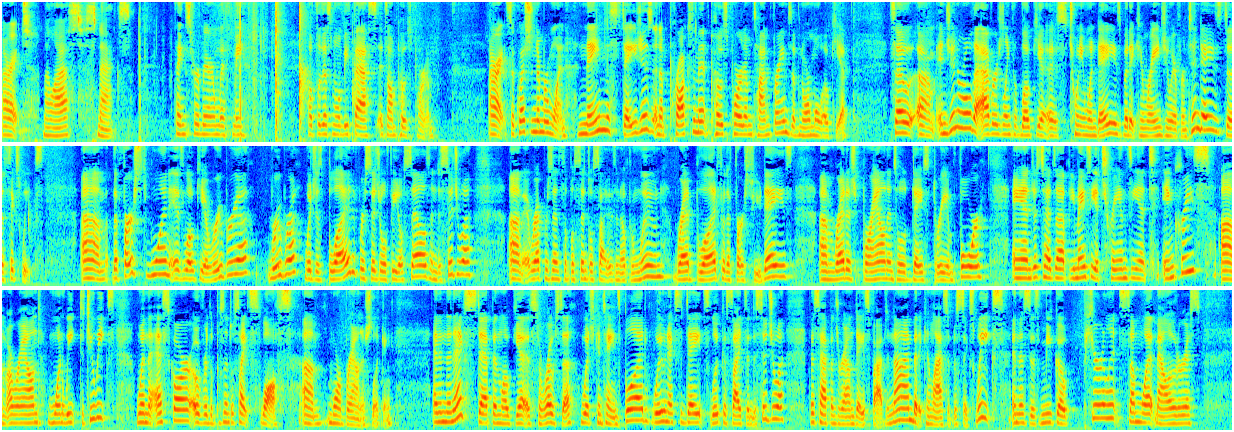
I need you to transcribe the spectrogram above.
All right, my last snacks. Thanks for bearing with me. Hopefully, this one will be fast. It's on postpartum. All right, so question number one Name the stages and approximate postpartum timeframes of normal lochia. So, um, in general, the average length of lochia is 21 days, but it can range anywhere from 10 days to six weeks. Um, the first one is lochia rubra, rubra, which is blood, residual fetal cells, and decidua. Um, it represents the placental site as an open wound, red blood for the first few days, um, reddish brown until days three and four. And just heads up, you may see a transient increase um, around one week to two weeks when the eschar over the placental site sloughs, um, more brownish looking. And then the next step in lochia is serosa, which contains blood, wound exudates, leukocytes, and decidua. This happens around days 5 to 9, but it can last up to 6 weeks. And this is mucopurulent, somewhat malodorous.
